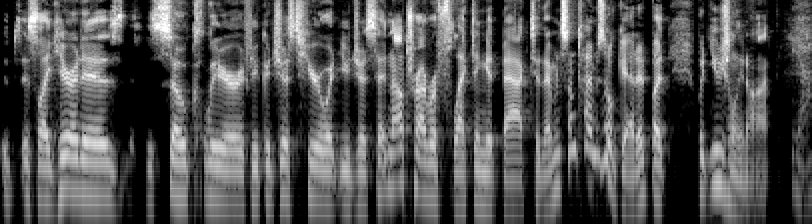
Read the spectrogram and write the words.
it's it's like here it is. Is so clear. If you could just hear what you just said, and I'll try reflecting it back to them. And sometimes they'll get it, but but usually not. Yeah.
